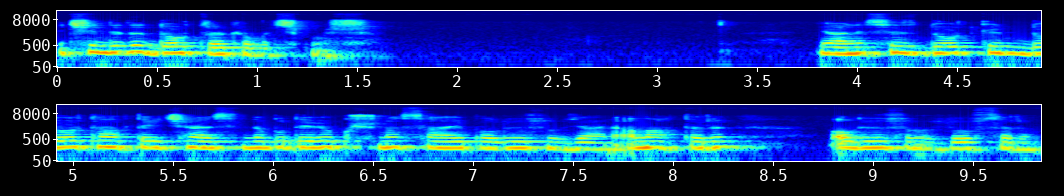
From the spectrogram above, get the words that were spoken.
İçinde de 4 rakamı çıkmış. Yani siz 4 gün 4 hafta içerisinde bu deve kuşuna sahip oluyorsunuz. Yani anahtarı alıyorsunuz dostlarım.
